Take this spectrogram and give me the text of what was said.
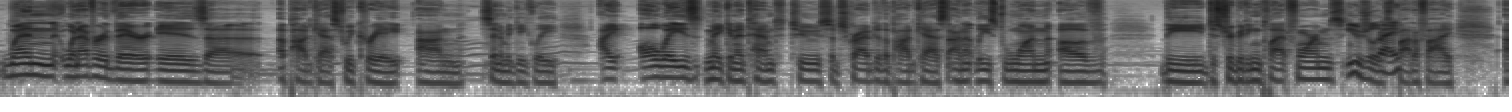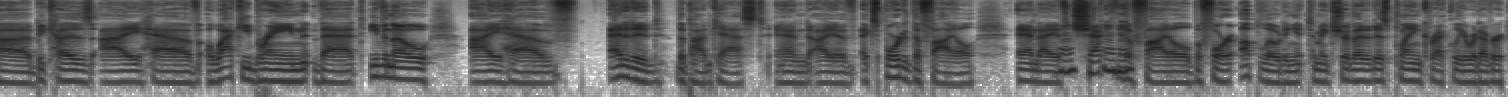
when whenever there is uh, a podcast we create on Cinema Geekly, I always make an attempt to subscribe to the podcast on at least one of the distributing platforms, usually Right. Spotify, uh, because I have a wacky brain that even though I have edited the podcast and I have exported the file and I have checked the file before uploading it to make sure that it is playing correctly or whatever,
